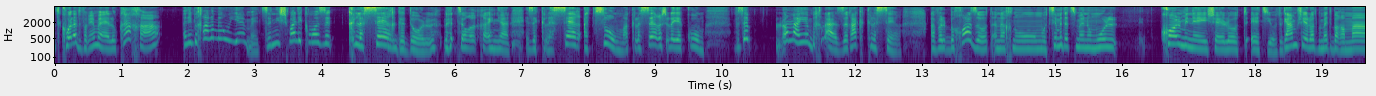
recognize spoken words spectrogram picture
את כל הדברים האלו ככה, אני בכלל לא מאוימת. זה נשמע לי כמו איזה קלסר גדול, לצורך העניין. איזה קלסר עצום, הקלסר של היקום. וזה לא מאיים בכלל, זה רק קלסר. אבל בכל זאת, אנחנו מוצאים את עצמנו מול כל מיני שאלות אתיות, גם שאלות באמת ברמה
